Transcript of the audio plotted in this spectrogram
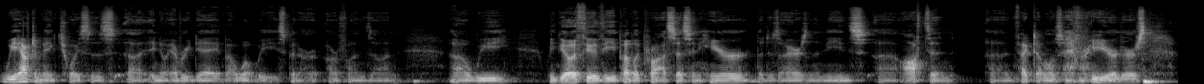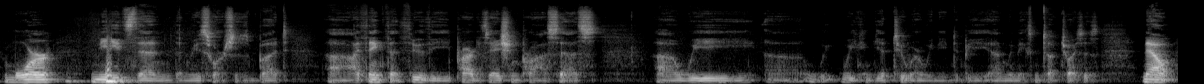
we have to make choices uh, you know every day about what we spend our, our funds on. Uh, we we go through the public process and hear the desires and the needs. Uh, often, uh, in fact, almost every year, there's more needs than than resources. But uh, I think that through the prioritization process, uh, we, we we can get to where we need to be, and we make some tough choices. Now,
